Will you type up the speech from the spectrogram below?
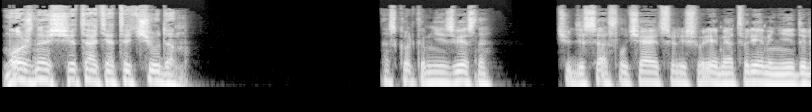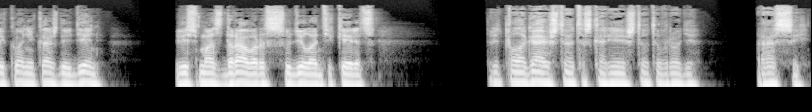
«Можно считать это чудом?» «Насколько мне известно, чудеса случаются лишь время от времени и далеко не каждый день», весьма здраво рассудил антикерец. «Предполагаю, что это скорее что-то вроде росы».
